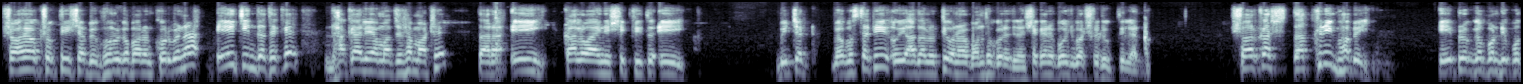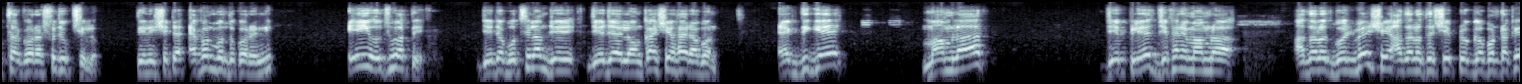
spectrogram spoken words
সহায়ক শক্তি হিসাবে ভূমিকা পালন করবে না। এই চিন্তা থেকে ঢাকা আলিয়া মাদ্রাসা মাঠে তারা এই কালো আইনে স্বীকৃত এই বিচার ব্যবস্থাটি ওই আদালতটি ওনারা বন্ধ করে দিলেন, সেখানে বসবার সুযোগ দিলেন। সরকার তাৎক্ষণিকভাবেই এই প্রজ্ঞাপনটি প্রত্যাহার করার সুযোগ ছিল। তিনি সেটা এখন বন্ধ করেননি। এই অজুহাতে যেটা বলছিলাম যে যে যায় লঙ্কায় সে হয় রাবণ। একদিকে মামলার যে প্লেস যেখানে মামলা আদালত বসবে, সেই আদালতে সেই প্রজ্ঞাপনটাকে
